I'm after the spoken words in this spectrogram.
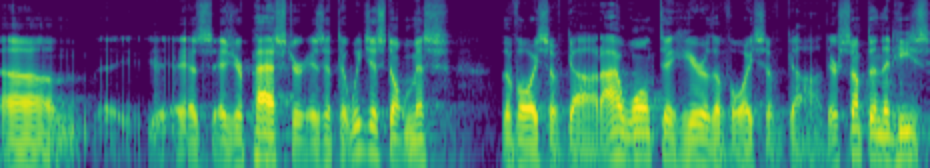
um, as, as your pastor is that, that we just don't miss the voice of God. I want to hear the voice of God. There's something that He's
